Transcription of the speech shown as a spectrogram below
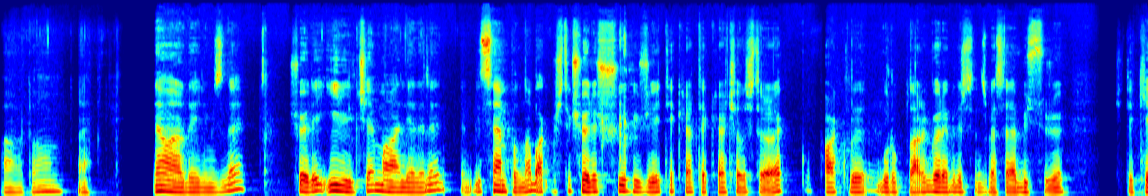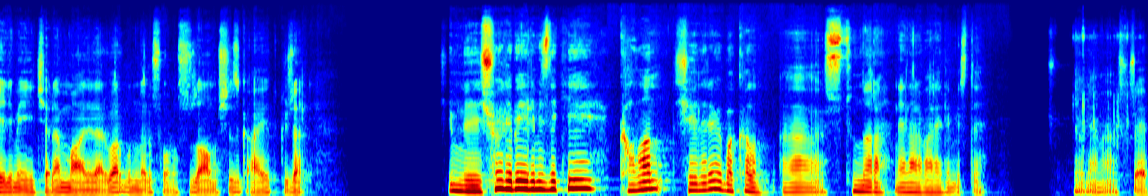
pardon, heh. ne vardı elimizde? Şöyle il, ilçe, mahallelerin bir sample'ına bakmıştık. Şöyle şu hücreyi tekrar tekrar çalıştırarak farklı gruplar görebilirsiniz. Mesela bir sürü işte kelimeyi içeren mahalleler var. Bunları sorunsuz almışız. Gayet güzel. Şimdi şöyle bir elimizdeki kalan şeylere bir bakalım. Ee, sütunlara neler var elimizde. Şöyle hemen şuraya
